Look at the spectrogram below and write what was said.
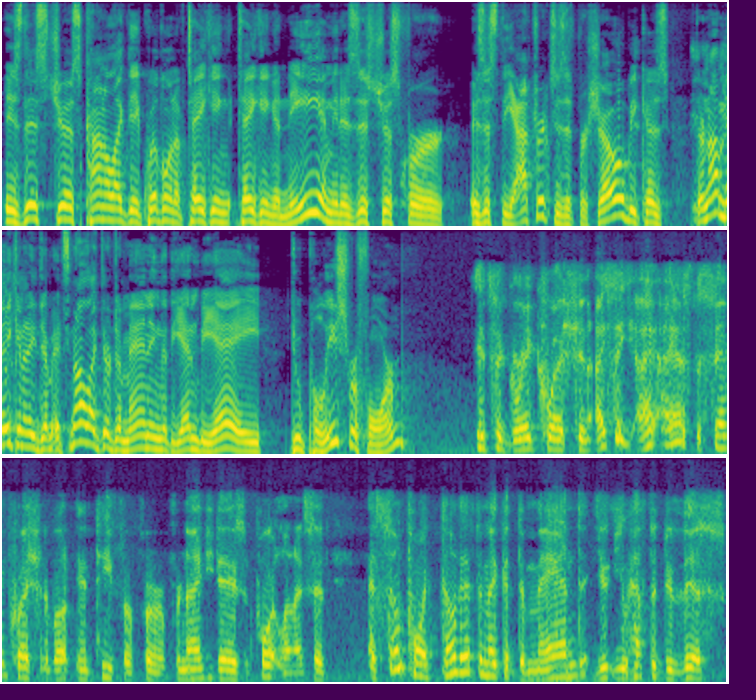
Is this just kind of like the equivalent of taking taking a knee? I mean, is this just for is this theatrics? Is it for show? Because they're not making any. De- it's not like they're demanding that the NBA do police reform. It's a great question. I think I, I asked the same question about Antifa for, for 90 days in Portland. I said, at some point, don't they have to make a demand? You, you have to do this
